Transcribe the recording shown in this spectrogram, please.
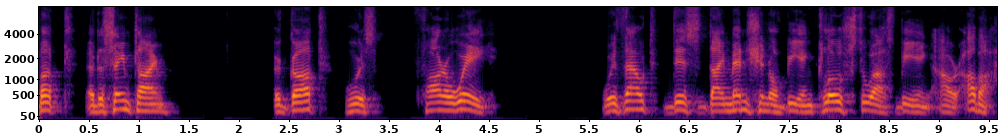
but at the same time, a God who is far away without this dimension of being close to us, being our Abba.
